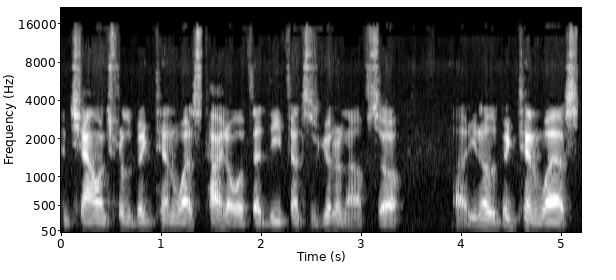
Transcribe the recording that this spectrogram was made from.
and challenge for the Big Ten West title if that defense is good enough. So, uh, you know, the Big Ten West,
